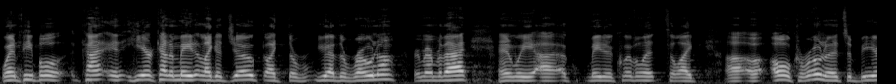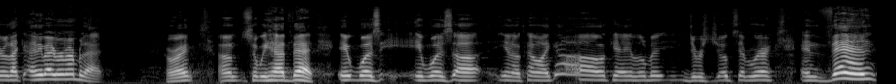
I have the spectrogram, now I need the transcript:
When people kind of, here kind of made it like a joke, like the you have the Rona, remember that? And we uh, made it equivalent to like, uh, uh, oh, Corona, it's a beer. Like anybody remember that? All right. Um, so we had that. It was it was uh, you know kind of like oh okay a little bit. There was jokes everywhere, and then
